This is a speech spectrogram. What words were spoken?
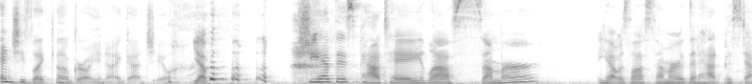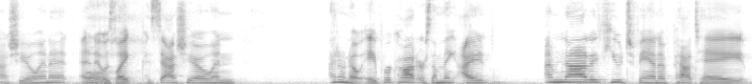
And she's like, oh, girl, you know, I got you. Yep. she had this pate last summer. Yeah, it was last summer that had pistachio in it, and it was like pistachio and I don't know apricot or something. I I'm not a huge fan of pate.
